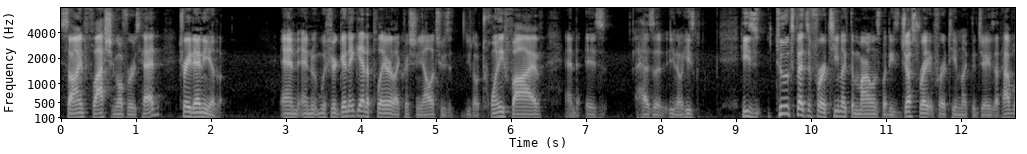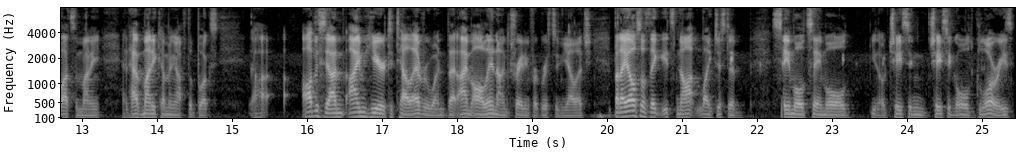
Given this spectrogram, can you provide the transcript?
sign flashing over his head. Trade any of them. And and if you're going to get a player like Christian Yelich who's you know 25 and is has a you know he's he's too expensive for a team like the Marlins, but he's just right for a team like the Jays that have lots of money and have money coming off the books. Uh, obviously, I'm I'm here to tell everyone that I'm all in on trading for Christian Yelich, but I also think it's not like just a same old same old you know chasing chasing old glories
